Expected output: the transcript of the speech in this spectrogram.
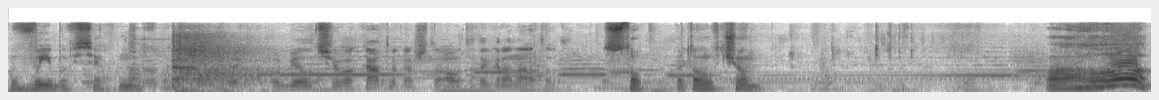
Выебу всех, нахуй. Чувака, убил чувака только что, а вот это граната. Стоп, это он в чем? А,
